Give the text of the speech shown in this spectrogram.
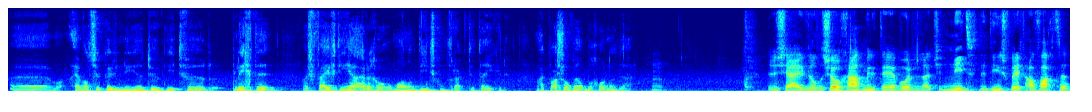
Eh, en want ze kunnen je natuurlijk niet verplichten als 15-jarige om al een dienstcontract te tekenen. Maar ik was al wel begonnen daar. Dus jij wilde zo graag militair worden dat je niet de dienstplicht afwachtte.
